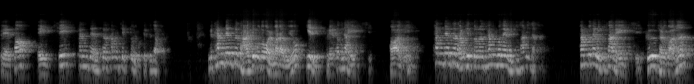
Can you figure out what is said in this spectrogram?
그래서 h 탄젠트 30도 이렇게 쓰자고요. 근데 탄젠트 45도가 얼마라고요? 1. 그래서 그냥 h 더하기 탄젠트 30도는 3분의 루트 3이잖아요. 3분의 루트 3 h. 그 결과는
